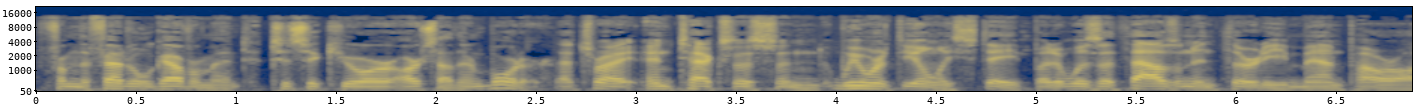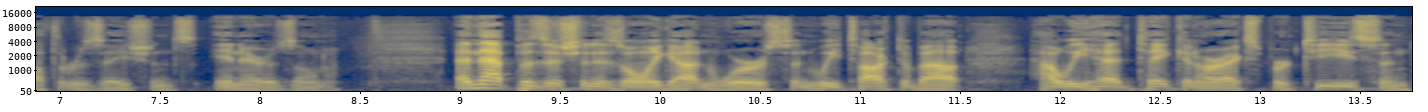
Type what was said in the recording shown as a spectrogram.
from the federal government to secure our southern border. That's right, and Texas, and we weren't the only state, but it was 1,030 manpower authorizations in Arizona. And that position has only gotten worse. And we talked about how we had taken our expertise and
